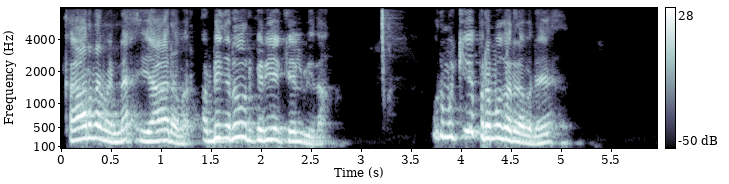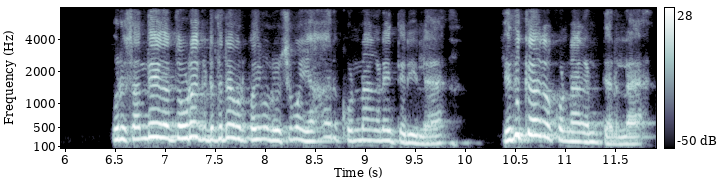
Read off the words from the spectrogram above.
காரணம் என்ன? யார் அவர்? அப்படிங்கிறது ஒரு பெரிய கேள்விதான். ஒரு முக்கிய பிரமுகர் அவரு ஒரு சந்தேகத்தோட கிட்டத்தட்ட ஒரு பதிமூணு வருஷமா யார் கொண்டாங்கன்னே தெரியல. எதுக்காக கொண்டாங்கன்னு தெரியல.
